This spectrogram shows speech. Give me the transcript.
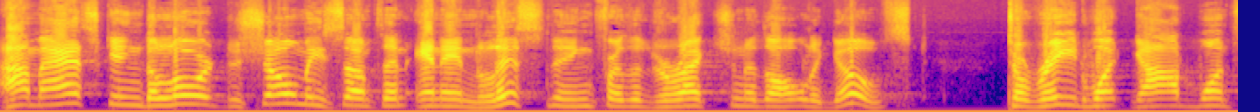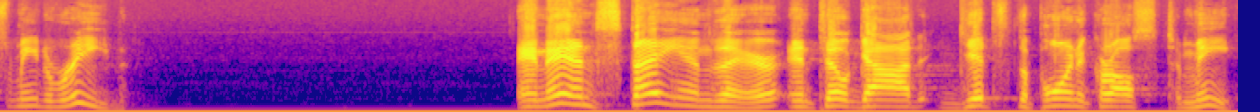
I'm asking the Lord to show me something and in listening for the direction of the Holy Ghost to read what God wants me to read and then stay in there until God gets the point across to me.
